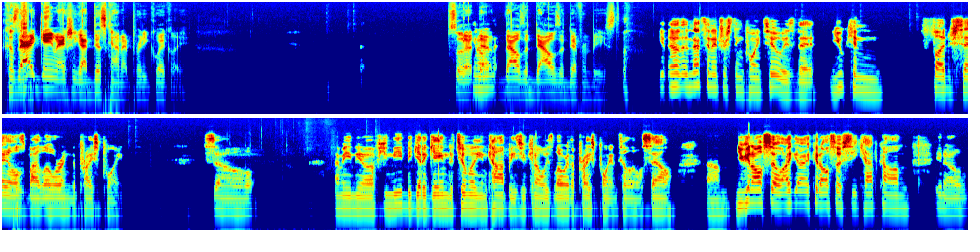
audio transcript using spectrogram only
Because that game actually got discounted pretty quickly. So that You know, that, that was a that was a different beast. you know, and that's an interesting point too, is that you can fudge sales by lowering the price point. So, I mean, you know, if you need to get a game to two million copies, you can always lower the price point until it'll sell. Um, you can also, I, I could also see Capcom, you know,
